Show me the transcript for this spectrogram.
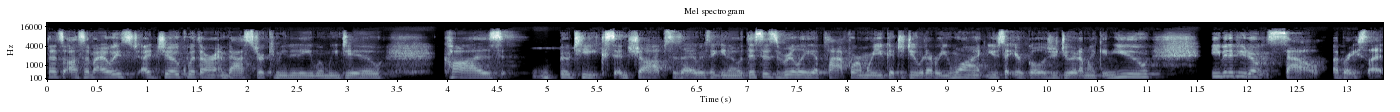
That's awesome. I always I joke with our ambassador community when we do cause boutiques and shops as I always think, you know, this is really a platform where you get to do whatever you want. You set your goals, you do it. I'm like, and you, even if you don't sell a bracelet,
